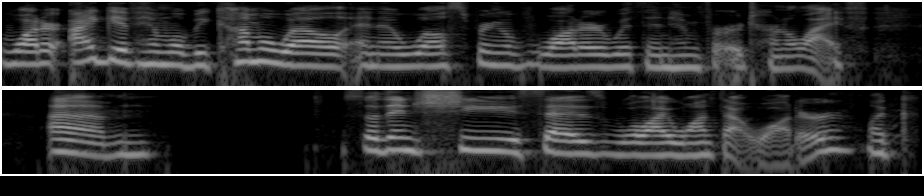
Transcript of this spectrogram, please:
the water i give him will become a well and a wellspring of water within him for eternal life. Um so then she says well i want that water. Like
